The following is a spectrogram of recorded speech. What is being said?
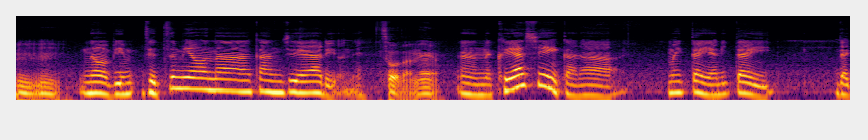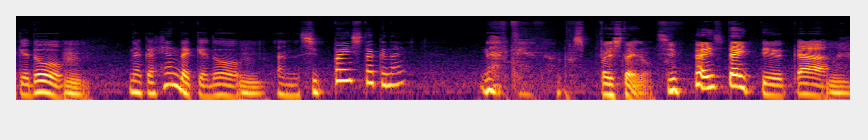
うんうん。のび絶妙な感じあるよね、そうだね。うん、悔しいからもう一回やりたいだけど、うん。なんか変だけど、うん。あの失敗したくない？なんていうの？失敗したいの？失敗したいっていうかう、ん。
